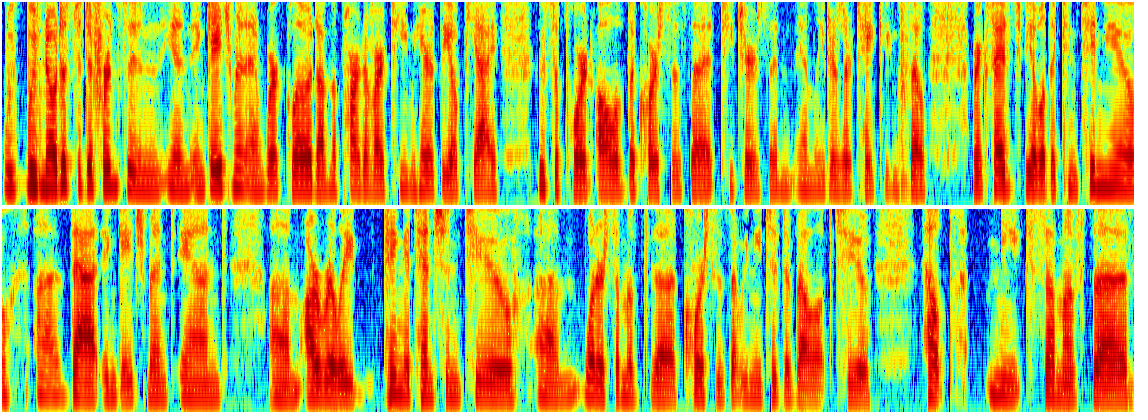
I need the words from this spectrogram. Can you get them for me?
we, we've noticed a difference in in engagement and workload on the part of our team here at the OPI who support all of the courses that teachers and, and leaders are taking. So we're excited to be able to continue uh, that engagement and um, are really paying attention to um, what are some of the courses that we need to develop to help meet some of the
